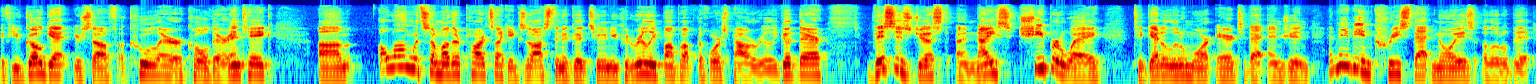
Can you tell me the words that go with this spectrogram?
If you go get yourself a cool air or cold air intake, um, along with some other parts like exhaust and a good tune, you could really bump up the horsepower really good there. This is just a nice, cheaper way to get a little more air to that engine and maybe increase that noise a little bit.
